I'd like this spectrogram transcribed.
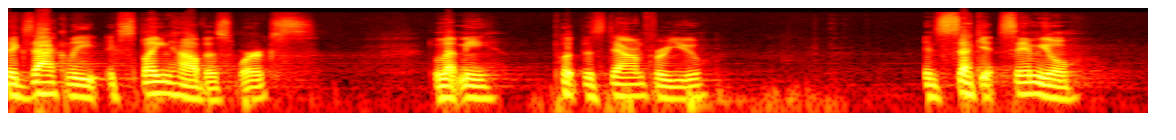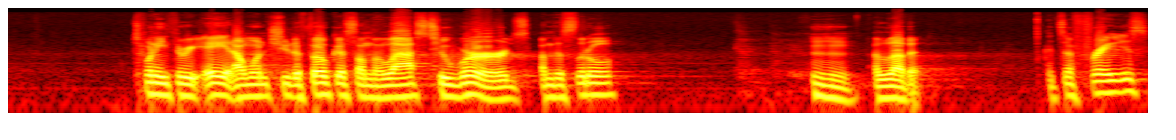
to exactly explain how this works, let me put this down for you. In 2 Samuel 23 8, I want you to focus on the last two words on this little, hmm, I love it. It's a phrase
